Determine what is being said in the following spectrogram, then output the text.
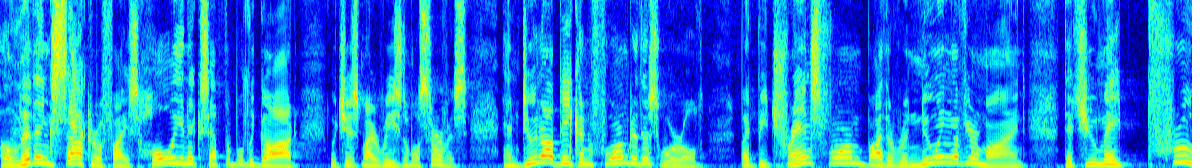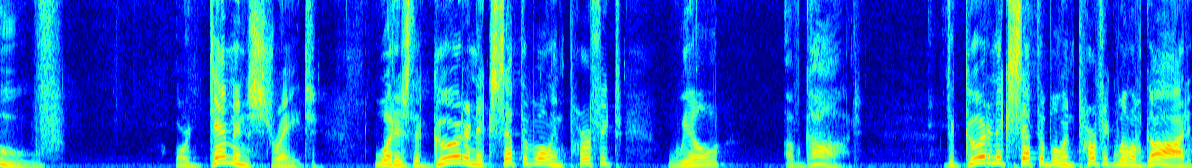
a living sacrifice, holy and acceptable to God, which is my reasonable service. And do not be conformed to this world, but be transformed by the renewing of your mind, that you may prove or demonstrate what is the good and acceptable and perfect will of God. The good and acceptable and perfect will of God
